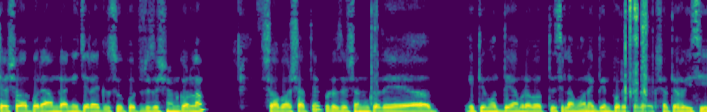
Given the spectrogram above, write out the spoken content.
শেষ হওয়ার পরে আমরা নিজেরা কিছু ফটো সেশন করলাম। সবার সাথে ফটো সেশন করে ইতিমধ্যে আমরা ভাবতেছিলাম অনেকদিন পরে সবাই একসাথে হয়েছি।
